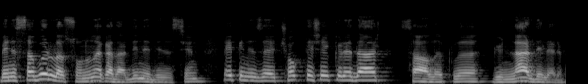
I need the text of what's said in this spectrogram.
Beni sabırla sonuna kadar dinlediğiniz için hepinize çok teşekkür eder. Sağlıklı günler dilerim.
